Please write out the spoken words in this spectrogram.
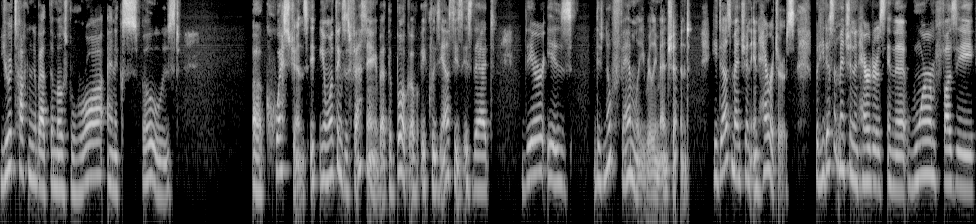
you're talking about the most raw and exposed uh, questions. It, you know, one of the things that's fascinating about the book of Ecclesiastes is that there is there's no family really mentioned. He does mention inheritors, but he doesn't mention inheritors in the warm, fuzzy,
